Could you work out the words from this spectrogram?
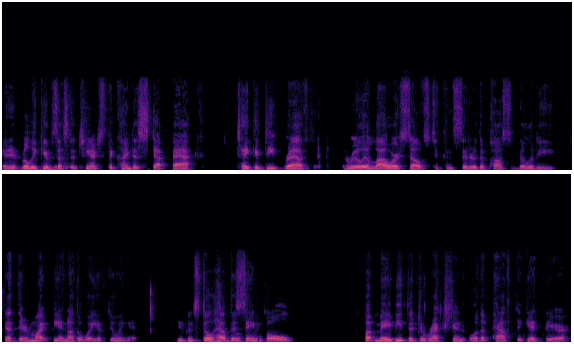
and it really gives mm-hmm. us a chance to kind of step back take a deep breath and really allow ourselves to consider the possibility that there might be another way of doing it. You can still have the mm-hmm. same goal, but maybe the direction or the path to get there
